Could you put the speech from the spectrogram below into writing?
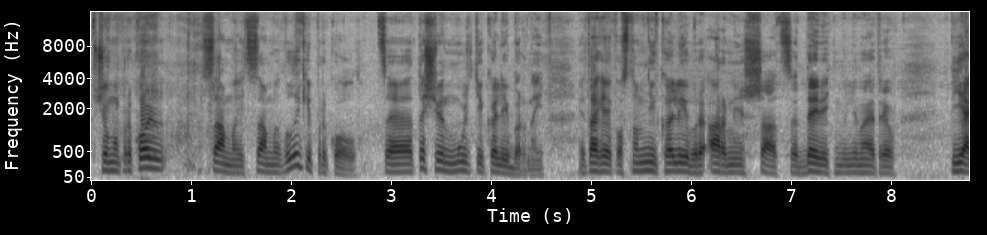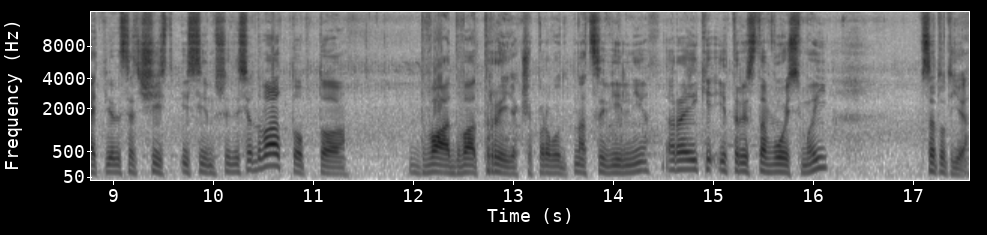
В чому прикол? Самий, самий великий прикол це те, що він мультикаліберний. І так як основні калібри армії США це 9 мм 5,56 і 7,62, тобто 2,2,3, якщо переводити на цивільні рейки, і 308 все тут є.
